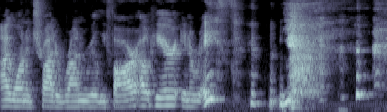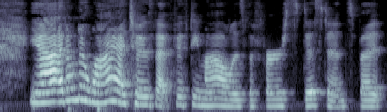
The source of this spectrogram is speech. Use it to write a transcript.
I want to try to run really far out here in a race. yeah. Yeah, I don't know why I chose that 50 mile as the first distance, but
